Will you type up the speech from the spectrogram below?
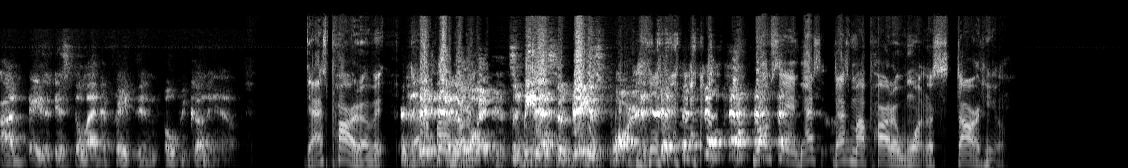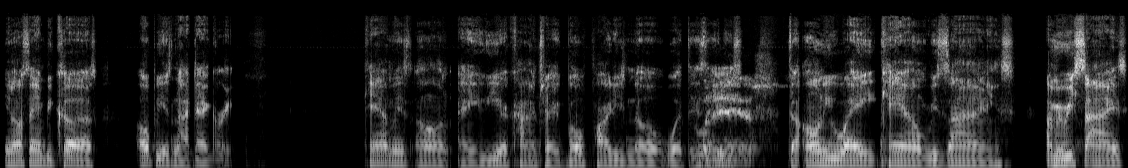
I, it's the lack of faith in Opie Cunningham. That's part of it. That's part of it. to me, that's the biggest part. no, I'm saying that's that's my part of wanting to start him. You know what I'm saying? Because Opie is not that great. Cam is on a year contract. Both parties know what this is. is. The only way Cam resigns, I mean resigns,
